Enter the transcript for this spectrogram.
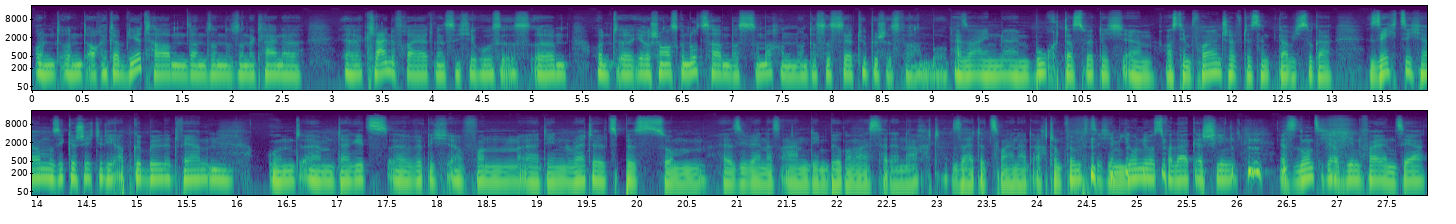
und, und auch etabliert haben, dann so eine, so eine kleine, äh, kleine Freiheit, wenn es nicht die große ist, ähm, und äh, ihre Chance genutzt haben, was zu machen. Und das ist sehr typisch ist für Hamburg. Also ein ähm, Buch, das wirklich ähm, aus dem Vollen schöpft. Es sind, glaube ich, sogar 60 Jahre Musikgeschichte, die abgebildet werden. Und ähm, da geht es äh, wirklich äh, von äh, den Rattles bis zum, äh, Sie werden es ahnen, dem Bürgermeister der Nacht, Seite 258 im Junius Verlag erschienen. Es lohnt sich auf jeden Fall ein sehr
